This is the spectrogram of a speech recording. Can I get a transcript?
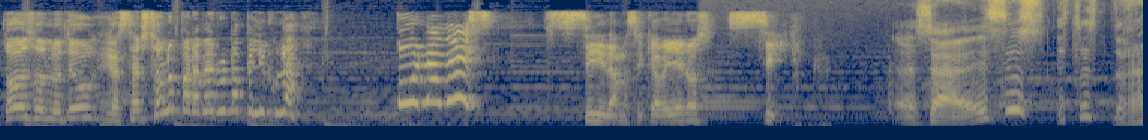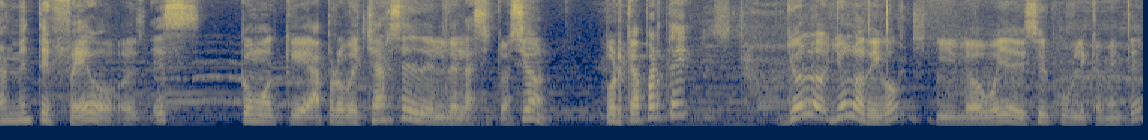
todo eso lo tengo que gastar solo para ver una película una vez. Sí, damas y caballeros, sí. O sea, esto es, esto es realmente feo. Es, como que aprovecharse del, de la situación. Porque aparte, yo lo, yo lo digo y lo voy a decir públicamente.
